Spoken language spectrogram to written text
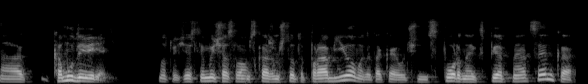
а, кому доверять? Ну, то есть, если мы сейчас вам скажем что-то про объем, это такая очень спорная экспертная оценка,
